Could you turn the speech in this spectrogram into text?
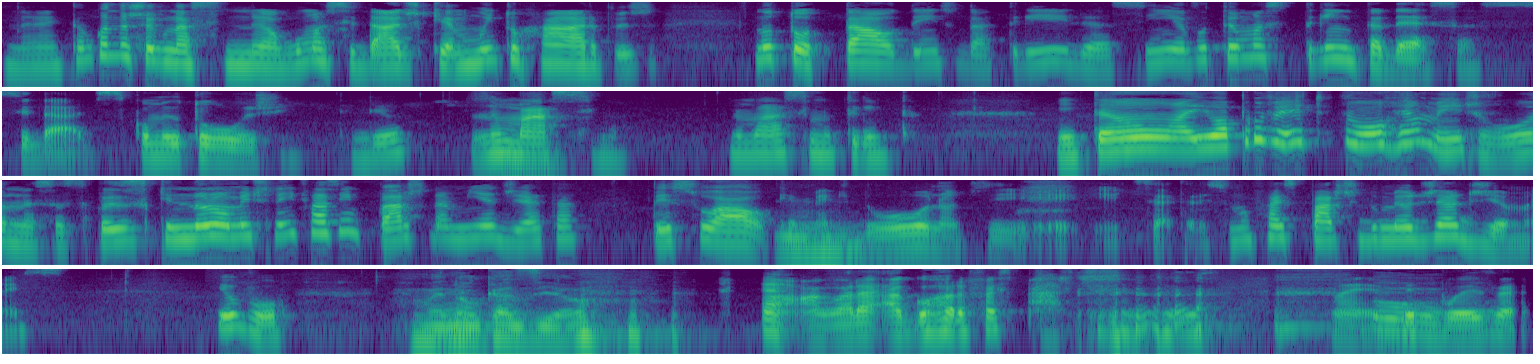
Né? Então, quando eu chego na, em alguma cidade que é muito raro, no total, dentro da trilha, assim, eu vou ter umas 30 dessas cidades, como eu tô hoje, entendeu? No máximo, no máximo 30. Então, aí eu aproveito e vou, realmente, vou nessas coisas que normalmente nem fazem parte da minha dieta pessoal, que é uhum. é McDonald's e, e, etc. Isso não faz parte do meu dia a dia, mas eu vou. Mas né? na ocasião. Não, agora, agora faz parte. mas oh. depois é.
